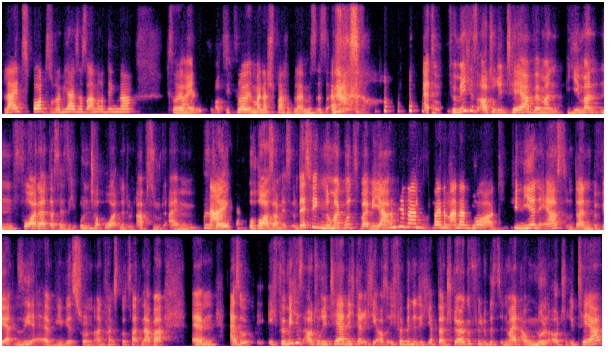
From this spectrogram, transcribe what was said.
Lightspots oder wie heißt das andere Ding da? Ich soll, ja, ich soll in meiner Sprache bleiben. Es ist einfach so. Also für mich ist autoritär, wenn man jemanden fordert, dass er sich unterordnet und absolut einem Nein. gehorsam ist. Und deswegen nur mal kurz, weil wir ja. Da sind wir beim, bei einem anderen Wort. Definieren erst und dann bewerten sie, äh, wie wir es schon anfangs kurz hatten. Aber ähm, also ich, für mich ist autoritär nicht der richtige Ausdruck. Ich verbinde dich, ich habe da ein Störgefühl, du bist in meinen Augen null autoritär.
